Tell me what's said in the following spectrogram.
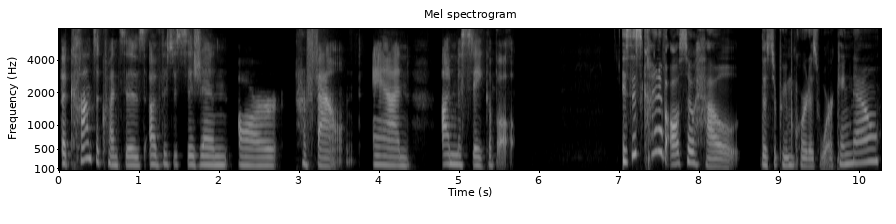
the consequences of the decision are profound and unmistakable. Is this kind of also how the Supreme Court is working now,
